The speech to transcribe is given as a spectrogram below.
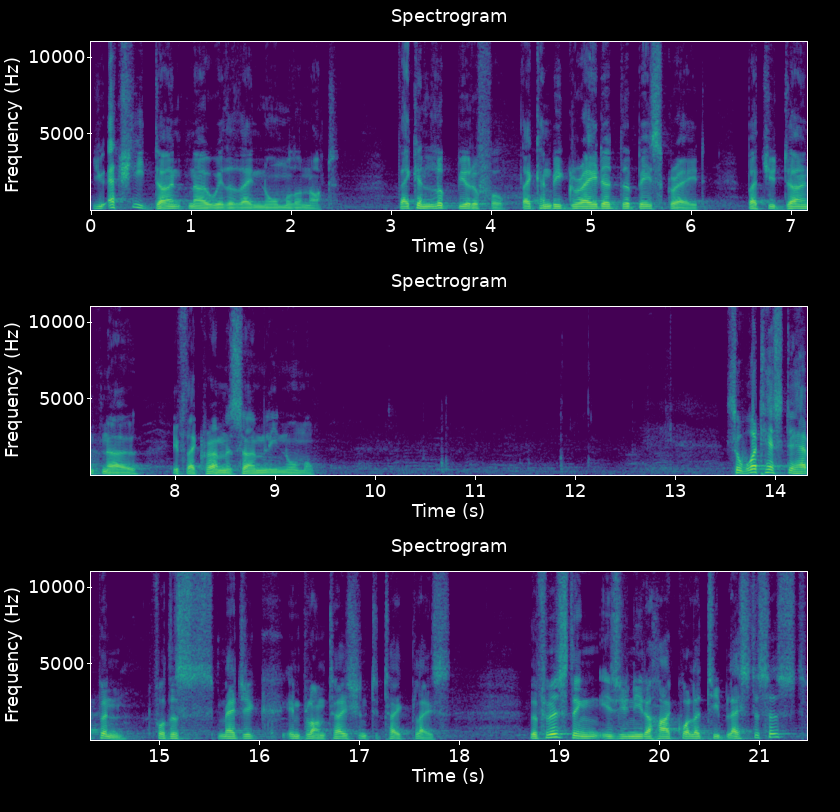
you actually don't know whether they're normal or not. They can look beautiful, they can be graded the best grade, but you don't know if they're chromosomally normal. So, what has to happen for this magic implantation to take place. The first thing is you need a high quality blastocyst.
